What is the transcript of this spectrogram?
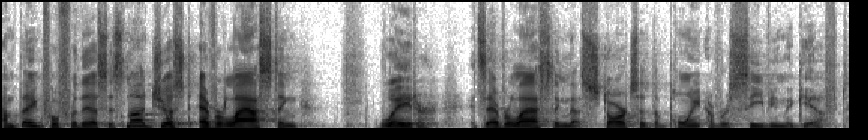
I'm thankful for this. It's not just everlasting later, it's everlasting that starts at the point of receiving the gift.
